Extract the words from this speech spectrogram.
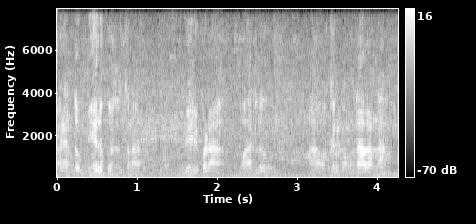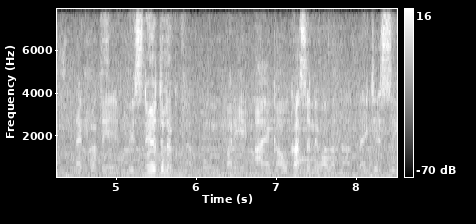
మరి ఎంతో మేలు పొందుతున్నారు. మీరు కూడా వారిలో ఒకరిగా ఉండాలన్నా లేకపోతే మీ స్నేహితులకు మరి ఆ యొక్క అవకాశాన్ని ఇవ్వాలన్నా దయచేసి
